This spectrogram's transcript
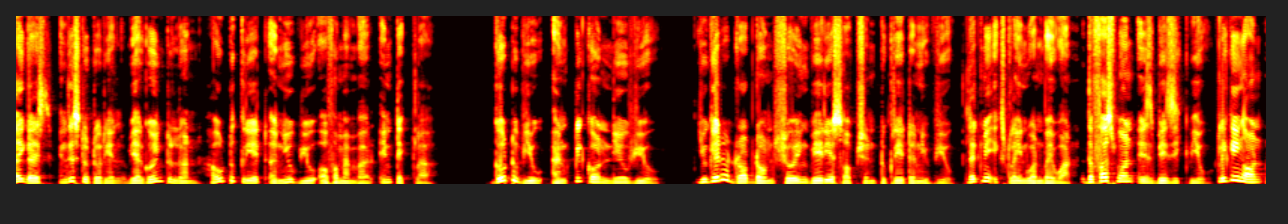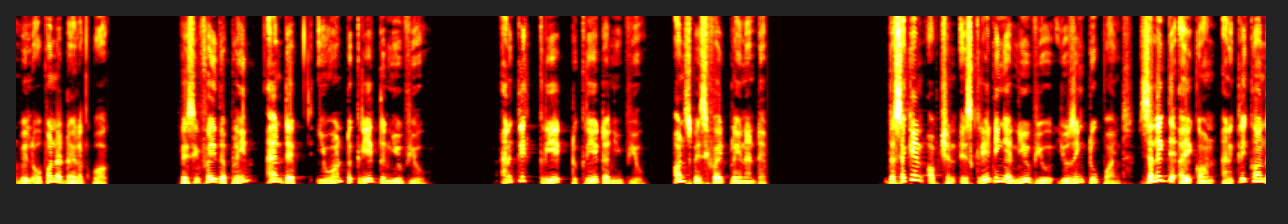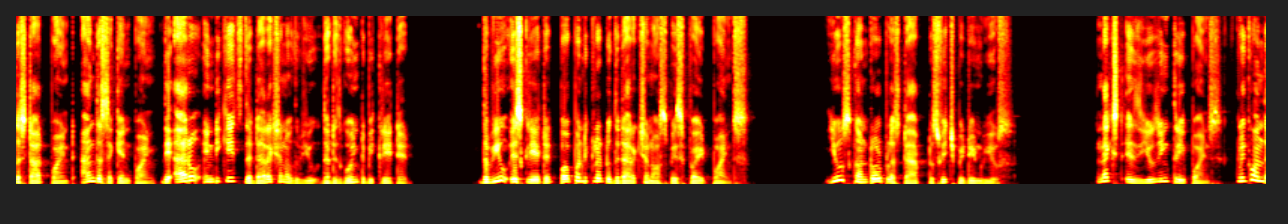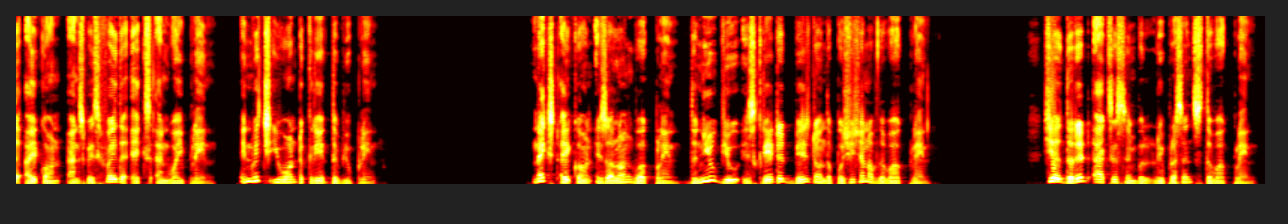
Hi guys, in this tutorial we are going to learn how to create a new view of a member in Tekla. Go to view and click on new view. You get a drop down showing various options to create a new view. Let me explain one by one. The first one is basic view. Clicking on will open a dialog box. Specify the plane and depth you want to create the new view and click create to create a new view on specified plane and depth. The second option is creating a new view using two points. Select the icon and click on the start point and the second point. The arrow indicates the direction of the view that is going to be created. The view is created perpendicular to the direction of specified points. Use Ctrl plus Tab to switch between views. Next is using three points. Click on the icon and specify the X and Y plane in which you want to create the view plane. Next icon is along work plane. The new view is created based on the position of the work plane. Here the red axis symbol represents the work plane.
